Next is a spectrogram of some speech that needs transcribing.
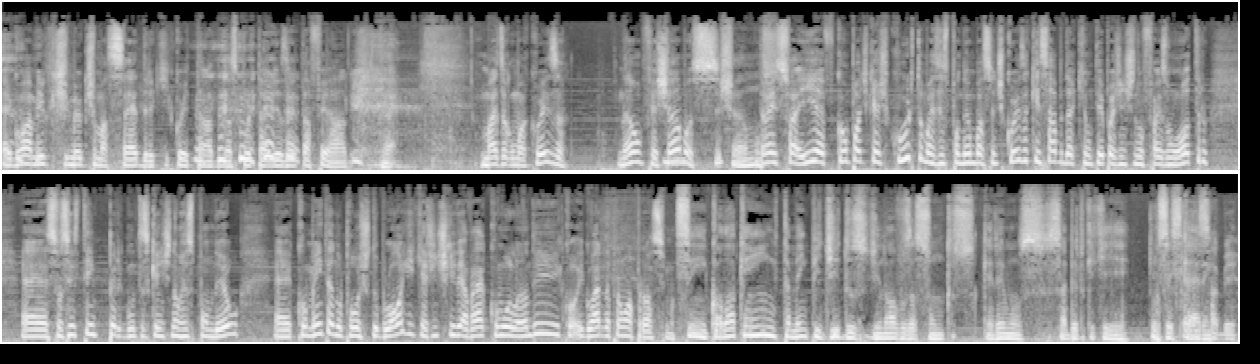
É. é igual um amigo que, meu que chama Cedric, coitado, nas portarias aí tá ferrado. É. Mais alguma coisa? Não? Fechamos? Hum, fechamos. Então é isso aí. Ficou um podcast curto, mas respondemos bastante coisa. Quem sabe daqui a um tempo a gente não faz um outro. É, se vocês têm perguntas que a gente não respondeu, é, comenta no post do blog que a gente vai acumulando e, e guarda para uma próxima. Sim, coloquem também pedidos de novos assuntos. Queremos saber o que, que, que vocês querem. saber.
